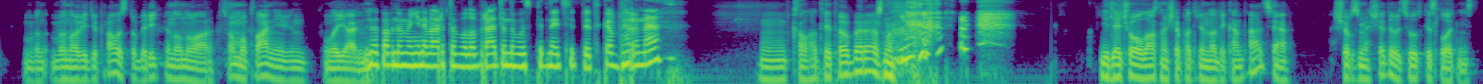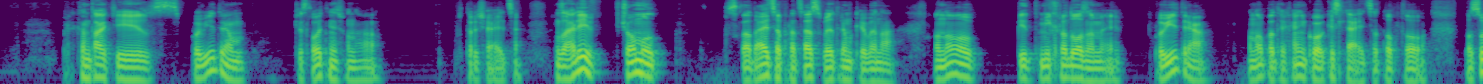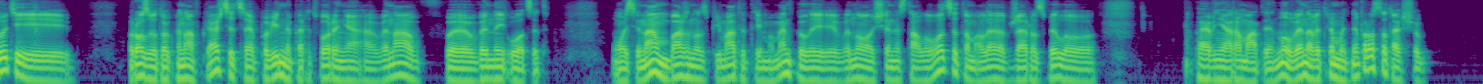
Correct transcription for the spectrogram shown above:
вино відібралось, то беріть пінонуар. В цьому плані він лояльний. Напевно, мені не варто було брати нову спідницю під каберне. Калатайте обережно. І для чого, власне, ще потрібна декантація, щоб змягчити оцю кислотність. При контакті з повітрям кислотність вона втрачається. Взагалі, в чому складається процес витримки вина? Воно під мікродозами повітря воно потихеньку окисляється. Тобто, по суті, розвиток вина в пляшці це повільне перетворення вина в винний оцет. Ось і нам бажано спіймати той момент, коли вино ще не стало оцетом, але вже розвило певні аромати. Ну, вина витримують не просто так, щоб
